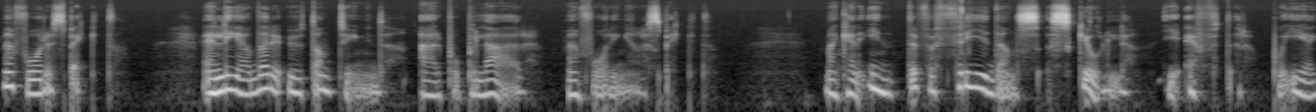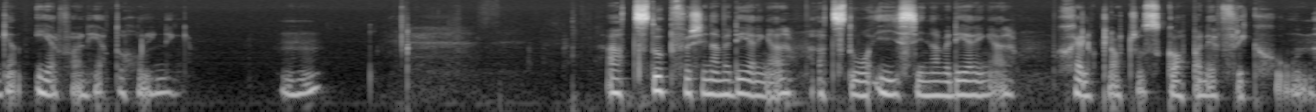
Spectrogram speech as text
men får respekt. En ledare utan tyngd är populär, men får ingen respekt. Man kan inte för fridens skull ge efter på egen erfarenhet och hållning. Mm. Att stå upp för sina värderingar, att stå i sina värderingar. Självklart så skapar det friktion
